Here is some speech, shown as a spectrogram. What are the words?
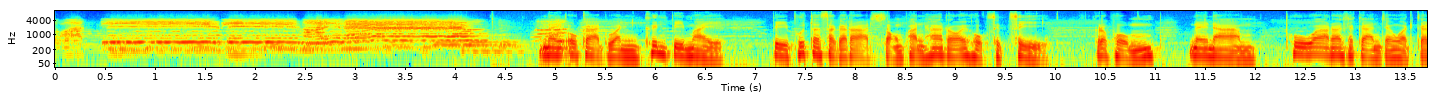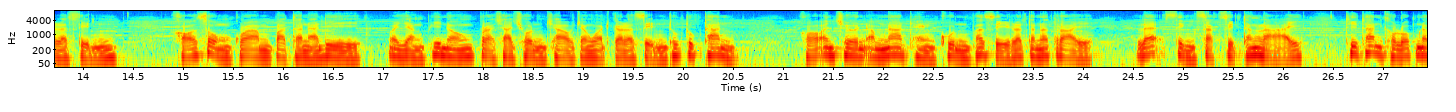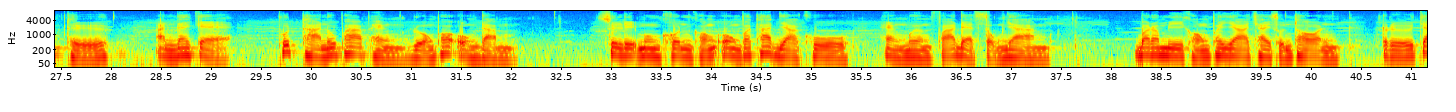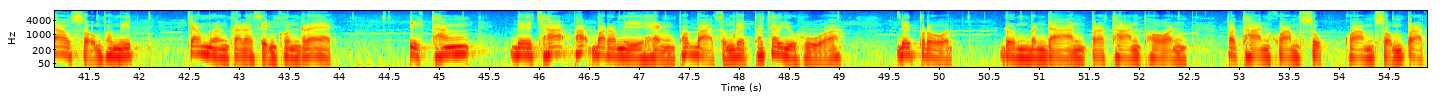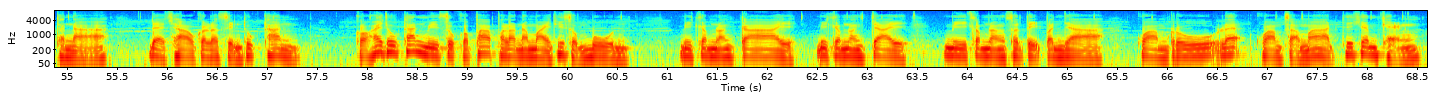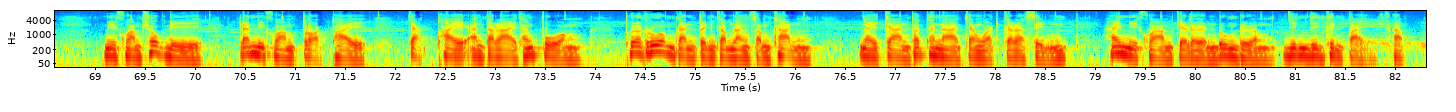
สวัสดีปีใหม่แล้ว ในโอกาสวันขึ้นปีใหม่ ปีพุทธศักราช 2564 กระผมในนามผู้ว่าราชการจังหวัดกาลสินขอส่งความปรารถนาดีมายังพี่น้องประชาชนชาวจังหวัดกาลสินทุกๆทท่าน ขออัญเชิญอำนาจแห่งคุณพระศรีรัตนตรัย และสิ่งศักดิ์สิทธิ์ทั้งหลายที่ท่านเคารพนับถือ อันได้แก่ พุทธานุภาพแห่งหลวงพ่อองค์ดำสิริมงคลขององค์พระธาตุยาคู แห่งเมืองฟ้าแดดสงยาง บารมีของพญาชัยสุนทร หรือเจ้าสมพมิตร เจ้าเมืองกาลสินคนแรก อีกทั้งเดชะพระบารมีแห่งพระบาทสมเด็จพระเจ้าอยู่หัว ได้โปรดดลบันดาลประทานพร ประทานความสุขความสมปรารถนา แด่ชาวกาลสินทุกท่าน ขอให้ทุกท่านมีสุขภาพพลานามัยที่สมบูรณ์ มีกำลังกาย มีกำลังใจ มีกำลังสติปัญญา ความรู้และความสามารถที่เข้มแข็ง มีความโชคดี และมีความปลอดภัย จากภัยอันตรายทั้งปวง เพื่อร่วมกันเป็นกำลังสำคัญ ในการพัฒนาจังหวัดกาฬสินให้มีความเจริญรุ่งเรืองยิ่งยิ่งขึ้นไปครับ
